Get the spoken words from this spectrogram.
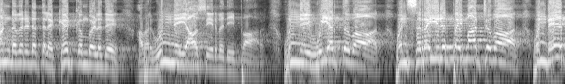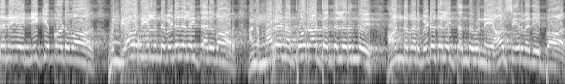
ஆண்டவரிடத்துல கேட்கும் பொழுது அவர் உன்னை ஆசீர்வதிப்பார் உன்னை உயர்த்துவார் உன் சிறையிருப்பை மாற்றுவார் உன் வேதனையை நீக்கி போடுவார் உன் வியாதியிலிருந்து விடுதலை தருவார். அந்த மரண போராட்டத்திலிருந்து ஆண்டவர் விடுதலை தந்து உன்னை ஆசீர்வதிப்பார்.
